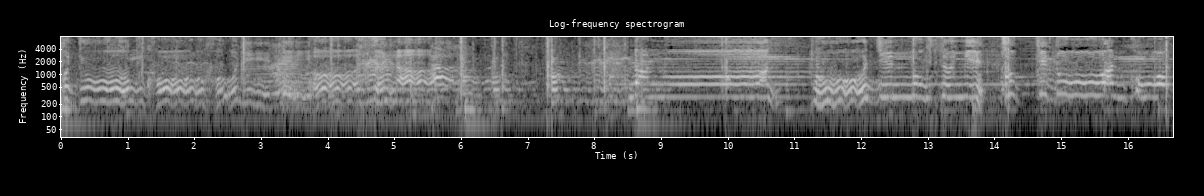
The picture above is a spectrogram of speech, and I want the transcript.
소중 고혼이 되었으나 나는 부진 목숨이 죽지도 않고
